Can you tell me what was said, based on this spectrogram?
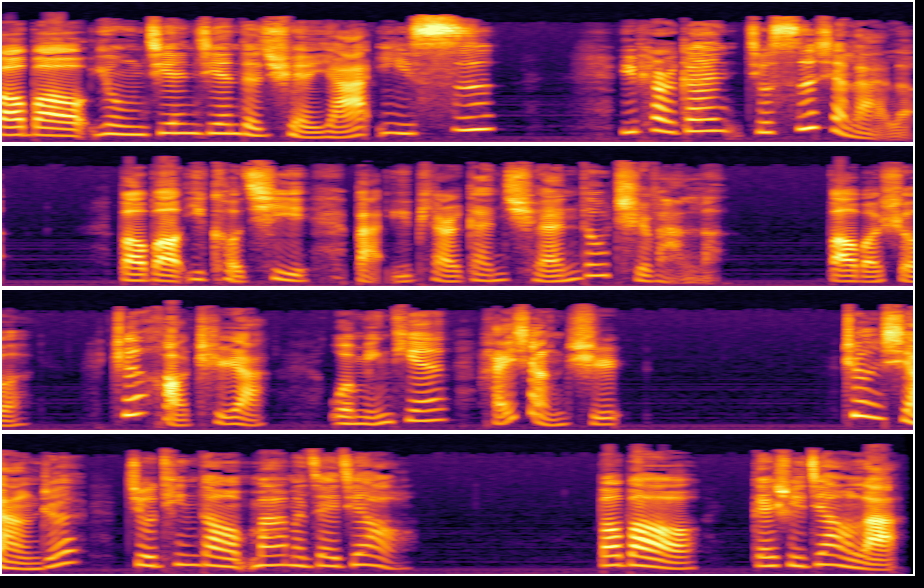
宝宝用尖尖的犬牙一撕，鱼片干就撕下来了。宝宝一口气把鱼片干全都吃完了。宝宝说：“真好吃啊，我明天还想吃。”正想着，就听到妈妈在叫：“宝宝该睡觉了，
